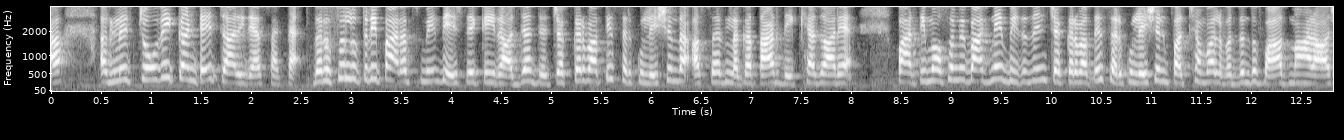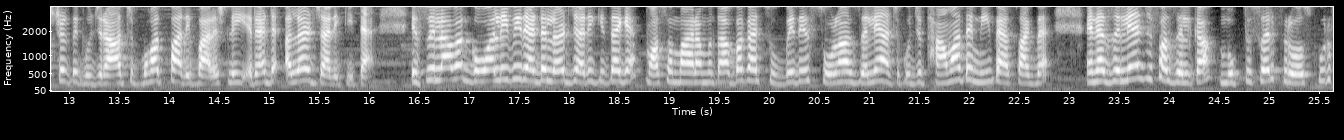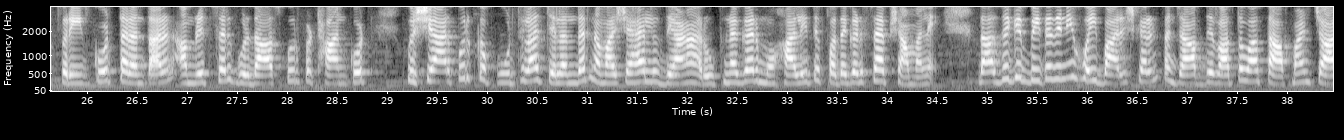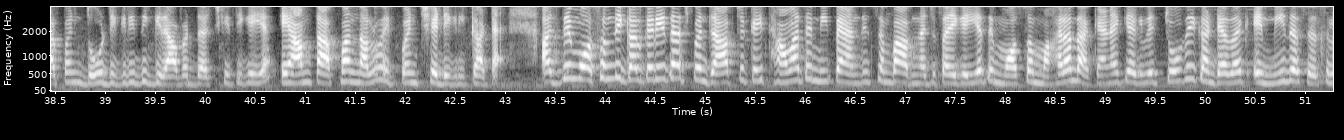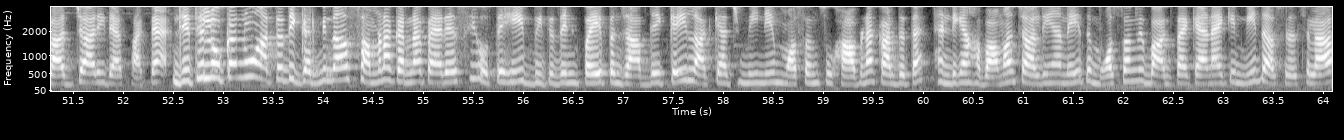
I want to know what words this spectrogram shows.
ਅਗਲੇ 24 ਘੰਟੇ ਜਾਰੀ ਰਹਿ ਸਕਦਾ ਹੈ। ਦਰਅਸਲ, ਉੱਤਰੀ ਭਾਰਤ ਸਮੇਤ ਦੇਸ਼ ਦੇ ਕਈ ਰਾਜਾਂ 'ਚ ਚੱਕਰਵਾਤੀ ਸਰਕੂਲੇਸ਼ਨ ਦਾ ਅਸਰ ਲਗਾਤਾਰ ਦੇਖਿਆ ਜਾ ਰਿਹਾ ਹੈ। ਭਾਰਤੀ ਮੌਸਮ ਵਿਭਾਗ ਨੇ ਬੀਤੇ ਦਿਨ ਚੱਕਰਵਾਤੀ ਸਰਕੂਲੇਸ਼ਨ ਪੱਛਮ ਵੱਲ ਵਧਣ ਤੋਂ ਬਾਅਦ ਮਹਾਰਾਸ਼ਟਰ ਤੇ ਗੁਜਰਾਤ 'ਚ ਬਹੁਤ ਭਾਰੀ ਬਾਰਿਸ਼ ਲਈ ਰੈੱਡ ਅਲਰਟ ਜਾਰੀ ਕੀਤਾ ਹੈ। ਇਸ ਤੋਂ ਇਲਾਵਾ ਗੋਆ ਲਈ ਵੀ ਰੈੱਡ ਅਲਰਟ ਜਾਰੀ ਕੀਤਾ ਗਿਆ। ਮੌਸਮ ਮਾਹਰਾਂ ਮੁਤਾਬਕ ਅੱਜ ਸੂਬੇ ਦੇ 16 ਜ਼ਿਲ੍ਹਿਆਂ 'ਚ ਕੁਝ ਥਾਵਾਂ ਤੇ ਮੀਂਹ ਪੈ ਸਕਦਾ ਹੈ। ਇਹਨਾਂ ਜ਼ਿਲ੍ਹਿਆਂ 'ਚ ਫਾਜ਼ਿਲਕਾ, ਮੁਕਤਸਰ, ਫਿਰੋਜ਼ਪੁਰ, ਫਰੀਦਕੋਟ, ਤਰਨਤਾਰਨ, ਅੰਮ੍ਰਿਤਸਰ, ਗੁਰਦਾਸਪੁਰ, ਪਠਾਨਕੋਟ, ਹੁਸ਼ਿਆਰਪੁਰ, ਕਪੂਰਥਲਾ, ਜਲੰਧਰ ਨਵਾਂ ਲੁਧਿਆਣਾ, ਰੂਪਨਗਰ, ਮੋਹਾਲੀ ਤੇ ਫਤਿਹਗੜ੍ਹ ਸਾਹਿਬ ਸ਼ਾਮਲ ਨੇ। ਦੱਸਦੇ ਕਿ ਬੀਤੇ ਦਿਨੀ ਹੋਈ ਬਾਰਿਸ਼ ਕਾਰਨ ਪੰਜਾਬ ਦੇ ਵੱਧ ਤੋਂ ਵੱਧ ਤਾਪਮਾਨ 4.2 ਡਿਗਰੀ ਦੀ ਗਿਰਾਵਟ ਦਰਜ ਕੀਤੀ ਗਈ ਹੈ। ਇਹ ਆਮ ਤਾਪਮਾਨ ਨਾਲੋਂ 1.6 ਡਿਗਰੀ ਘੱਟ ਹੈ। ਅੱਜ ਦੇ ਮੌਸਮ ਦੀ ਗੱਲ ਕਰੀਏ ਤਾਂ ਅੱਜ ਪੰਜਾਬ 'ਚ ਕਈ ਥਾਵਾਂ ਤੇ ਮੀਂਹ ਪੈਣ ਦੀ ਸੰਭਾਵਨਾ ਜਤਾਈ ਗਈ ਹੈ ਤੇ ਮੌਸਮ ਮਾਹਰਾਂ ਦਾ ਕਹਿਣਾ ਹੈ ਕਿ ਅਗਲੇ 24 ਘੰਟਿਆਂ ਤੱਕ ਇਹ ਮੀਂਹ ਦਾ ਸਿਲਸਿਲਾ ਜਾਰੀ ਰਹਿ ਸਕਦਾ ਹੈ। ਜਿੱਥੇ ਲੋਕਾਂ ਨੂੰ ਅੱਤ ਦੀ ਗਰਮੀ ਦਾ ਸਾਹਮਣਾ ਕਰਨਾ ਪੈ ਰਿਹਾ ਸੀ, ਉੱਥੇ ਹੀ ਬੀਤੇ ਦਿਨ ਪਏ ਪੰਜਾਬ ਦੇ ਕਈ ਇਲਾਕਿਆਂ 'ਚ ਮੀਂਹ ਨੇ ਮੌਸਮ ਸੁਹਾਵਣਾ ਕਰ ਦਿੱਤਾ ਠੰਡੀਆਂ ਹਵਾਵਾਂ ਚੱਲ ਰਹੀਆਂ ਨੇ ਤੇ ਮੌਸਮ ਵਿਭਾਗ ਦਾ ਕਹਿਣਾ ਹੈ ਕਿ ਮੀਂਹ ਦਾ ਸਿਲਸਿਲਾ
